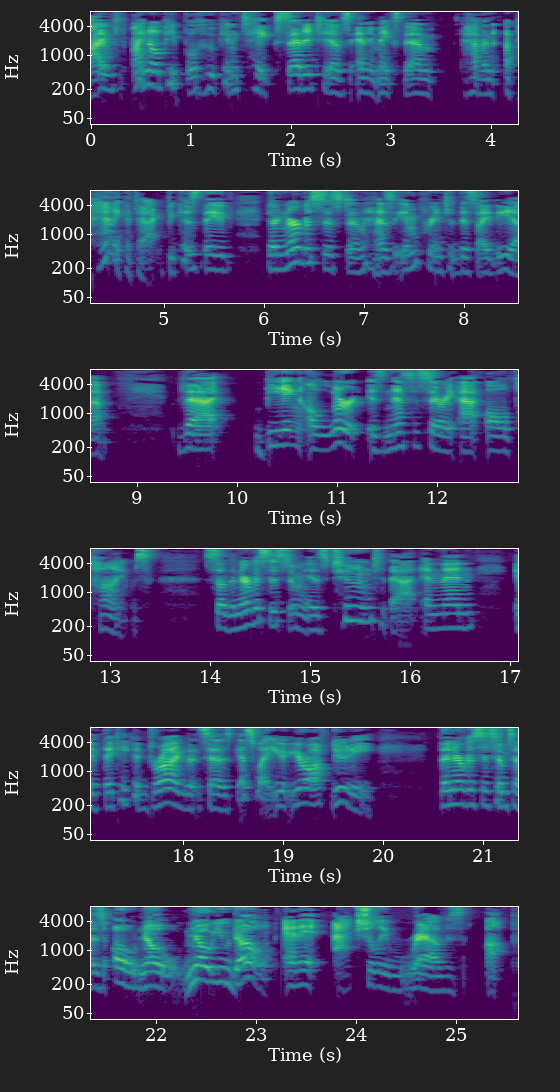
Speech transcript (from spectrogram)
I've I know people who can take sedatives and it makes them have an, a panic attack because they've their nervous system has imprinted this idea that being alert is necessary at all times. So the nervous system is tuned to that. And then if they take a drug that says, guess what, you're off duty, the nervous system says, oh, no, no, you don't. And it actually revs up.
